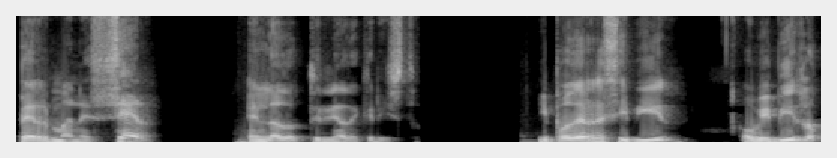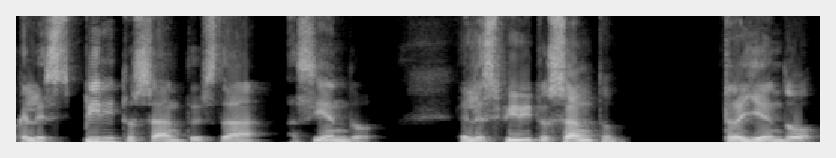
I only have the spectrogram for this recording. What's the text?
permanecer en la doctrina de Cristo y poder recibir o vivir lo que el Espíritu Santo está haciendo. El Espíritu Santo trayendo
